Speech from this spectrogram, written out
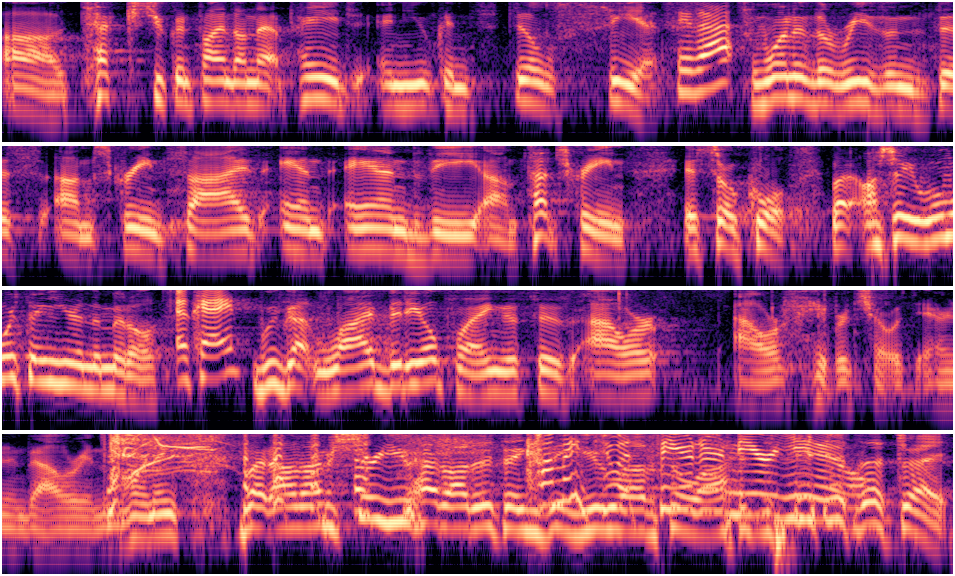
uh, text you can find on that page and you can still see it. See that? It's one of the reasons this um, screen size and, and the um, touchscreen is so cool. But I'll show you one more thing here in the middle. Okay. We've got live video playing. This is our our favorite show. with Erin and Valerie in the morning. but um, I'm sure you have other things Coming that you to a love theater to watch. near you. That's right.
